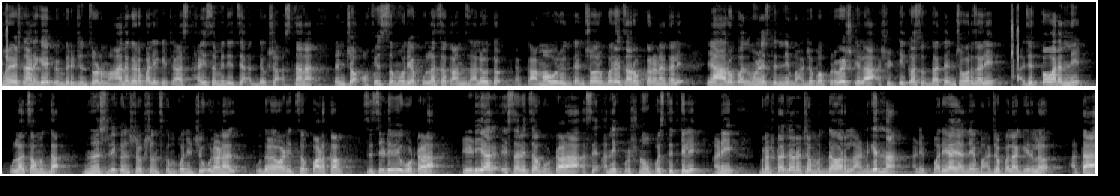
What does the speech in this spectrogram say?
महेश लांडगे पिंपरी चिंचवड महानगरपालिकेच्या स्थायी समितीचे अध्यक्ष असताना त्यांच्या ऑफिस समोर या पुलाचं काम झालं होतं. या कामावरून त्यांच्यावर बरेच आरोप करण्यात आले. या आरोपांमुळेच त्यांनी भाजप प्रवेश केला अशी टीकासुद्धा त्यांच्यावर झाली. अजित पवारांनी पुलाचा मुद्दा धनश्री कन्स्ट्रक्शन्स कंपनीची उलाढाल उदळवाडीचं पाडकाम सी सी टी व्ही घोटाळा T D R S R एचा घोटाळा असे अनेक प्रश्न उपस्थित केले आणि भ्रष्टाचाराच्या मुद्द्यावर लांडगेंना आणि पर्यायाने भाजपला घेरलं. आता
